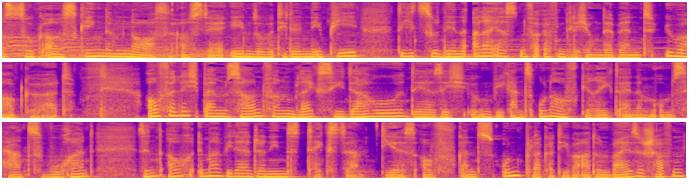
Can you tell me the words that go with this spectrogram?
Auszug aus Kingdom North aus der ebenso betitelten EP, die zu den allerersten Veröffentlichungen der Band überhaupt gehört. Auffällig beim Sound von Black Sea Dahu, der sich irgendwie ganz unaufgeregt einem ums Herz wuchert, sind auch immer wieder Janines Texte, die es auf ganz unplakative Art und Weise schaffen,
